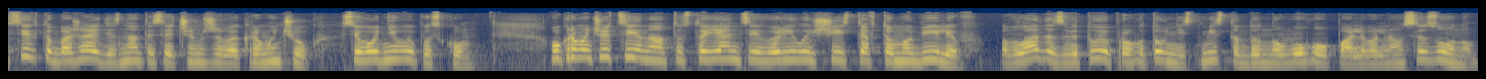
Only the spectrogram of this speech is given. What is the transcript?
усіх, хто бажає дізнатися, чим живе Кременчук. Сьогодні випуску. У Кременчуці на автостоянці горіли шість автомобілів. Влада звітує про готовність міста до нового опалювального сезону.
